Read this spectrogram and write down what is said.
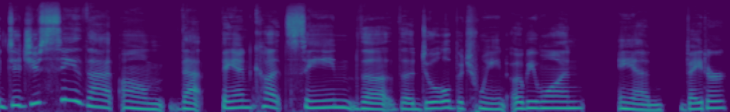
Did you see that um that fan cut scene, the the duel between Obi-Wan and Vader?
